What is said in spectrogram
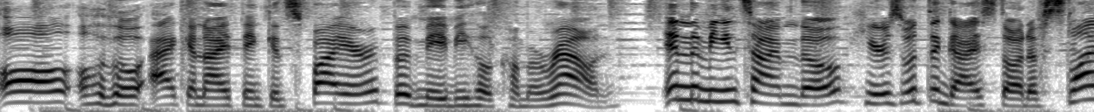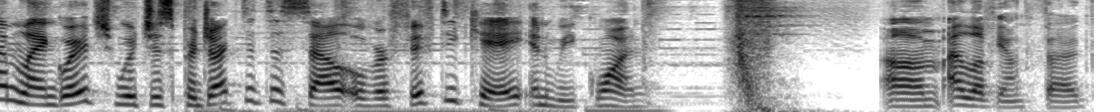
all, although Ack and I think it's fire, but maybe he'll come around. In the meantime, though, here's what the guys thought of Slime Language, which is projected to sell over 50k in week one. Um, I love Young Thug.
